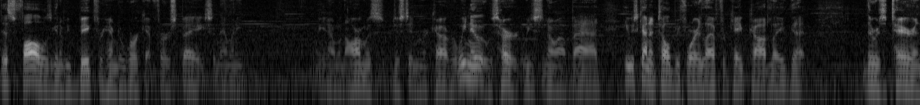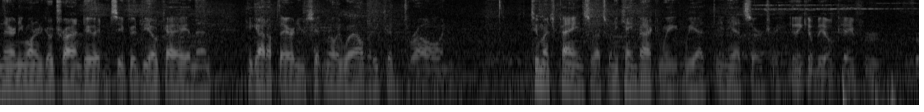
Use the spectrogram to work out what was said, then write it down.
this fall was going to be big for him to work at first base, and then when he you know when the arm was just didn't recover, we knew it was hurt. We just didn't know how bad. He was kind of told before he left for Cape Cod League that there was a tear in there, and he wanted to go try and do it and see if it'd be okay. And then he got up there and he was hitting really well, but he couldn't throw and too much pain. So that's when he came back and we, we had and he had surgery. you think he'll be okay for for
